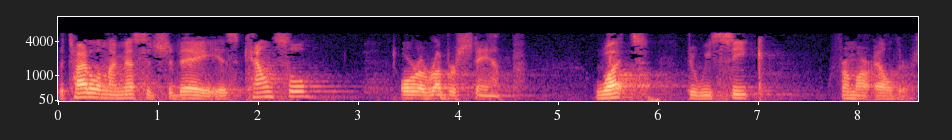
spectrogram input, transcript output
The title of my message today is Counsel or a rubber stamp? What do we seek from our elders?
